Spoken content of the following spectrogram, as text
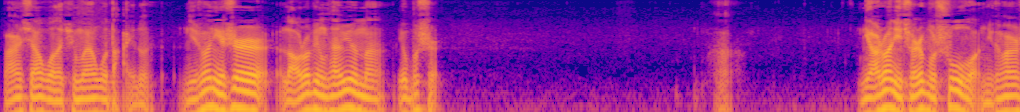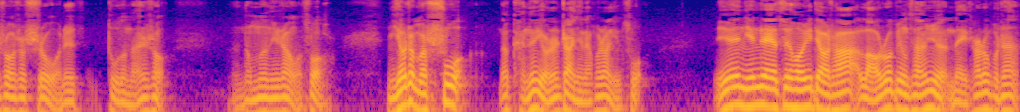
把人小伙子平白无故打一顿。你说你是老弱病残孕吗？又不是，啊，你要说你确实不舒服，你跟人说说是我这肚子难受，能不能您让我坐会儿？你就这么说，那肯定有人站起来会让你坐。因为您这最后一调查，老弱病残孕哪条都不沾，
